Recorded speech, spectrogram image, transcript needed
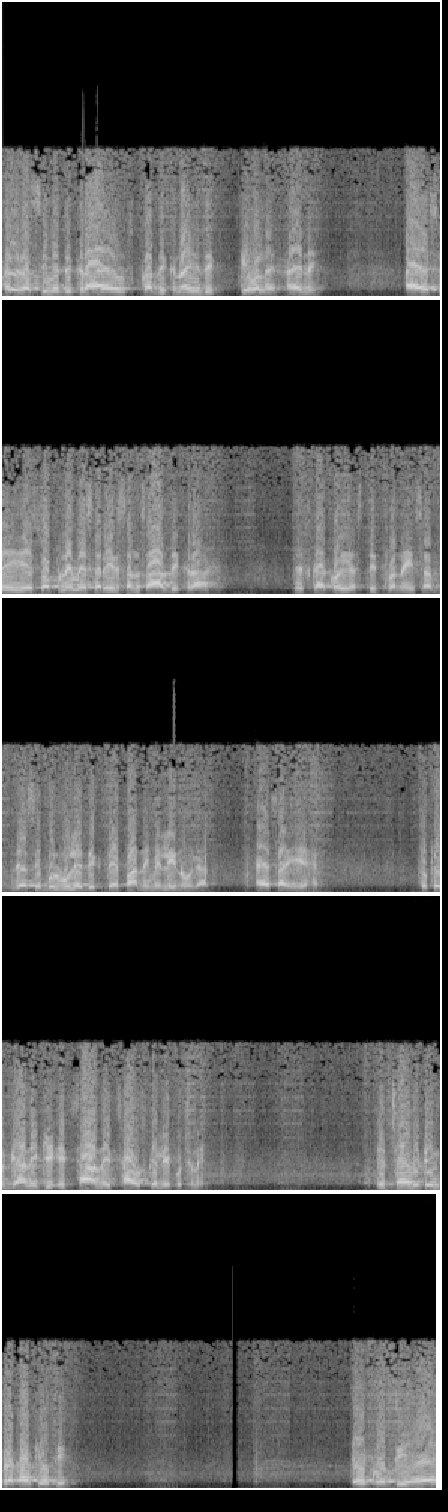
अरे, रस्सी में दिख रहा है, उसका दिखना ही दिख, केवल है है नहीं। ऐसे ये सपने में शरीर संसार दिख रहा है। इसका कोई अस्तित्व नहीं सब, जैसे बुलबुले दिखते हैं, पानी में लीन हो जाते ऐसा ये है। तो फिर ज्ञानी की इच्छा अनिच्छा उसके लिए कुछ नहीं। इच्छाएँ भी तीन प्रकार की होती है। एक होती है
